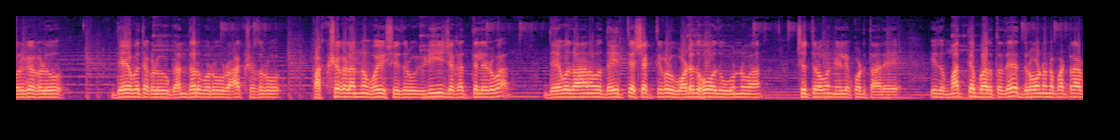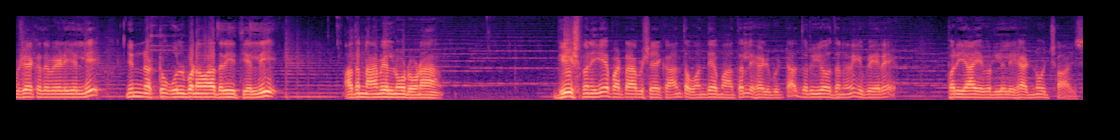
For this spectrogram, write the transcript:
ಮೃಗಗಳು, ದೇವತೆಗಳು, ಗಂಧರ್ವರು, ರಾಕ್ಷಸರು, ಪಕ್ಷಗಳನ್ನು ವಹಿಸಿದರು. ಇಡೀ ಜಗತ್ತಲ್ಲಿರುವ ದೇವದಾನವ ದೈತ್ಯ ಶಕ್ತಿಗಳು ಒಡೆದು ಹೋದವು ಅನ್ನುವ ಚಿತ್ರವನ್ನು ಇಲ್ಲಿ ಕೊಡ್ತಾರೆ. ಇದು ಮತ್ತೆ ಬರ್ತದೆ ದ್ರೋಣನ ಪಟ್ಟಾಭಿಷೇಕದ ವೇಳೆಯಲ್ಲಿ, ಇನ್ನಷ್ಟು ಉಲ್ಬಣವಾದ ರೀತಿಯಲ್ಲಿ. ಅದನ್ನು ಆಮೇಲೆ ನೋಡೋಣ. ಭೀಷ್ಮನಿಗೆ ಪಟ್ಟಾಭಿಷೇಕ ಅಂತ ಒಂದೇ ಮಾತಲ್ಲಿ ಹೇಳಿಬಿಟ್ಟ, ದುರ್ಯೋಧನನಿಗೆ ಬೇರೆ ಪರ್ಯಾಯವಿರಲಿಲ್ಲ ಹ್ಯಾಡ್ ನೋ ಚಾಯ್ಸ್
